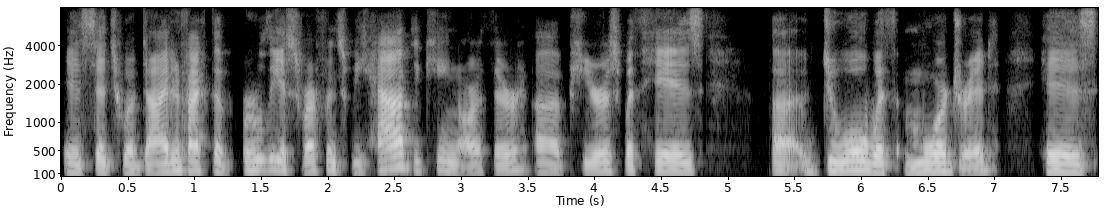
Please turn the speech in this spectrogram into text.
is said to have died in fact the earliest reference we have to king arthur uh, appears with his uh, duel with mordred his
